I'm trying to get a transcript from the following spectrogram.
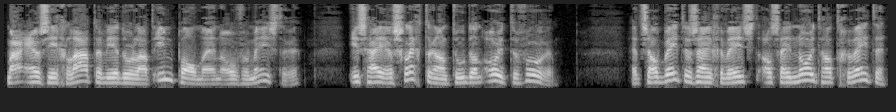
maar er zich later weer door laat inpalmen en overmeesteren, is hij er slechter aan toe dan ooit tevoren. Het zou beter zijn geweest als hij nooit had geweten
